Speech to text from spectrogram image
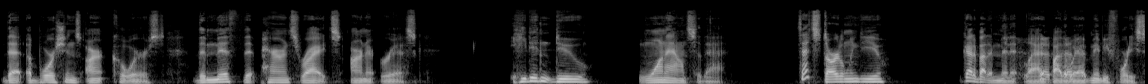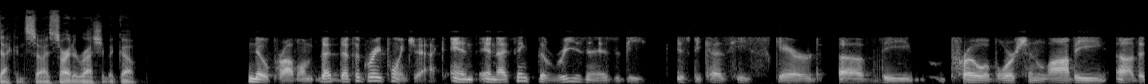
that abortions aren't coerced, the myth that parents' rights aren't at risk? He didn't do one ounce of that. Is that startling to you? We've got about a minute, lad, that, by the way, maybe 40 seconds. So I'm sorry to rush you, but go. No problem. That, that's a great point, Jack. And, and I think the reason is be, is because he's scared of the pro-abortion lobby, uh, the,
